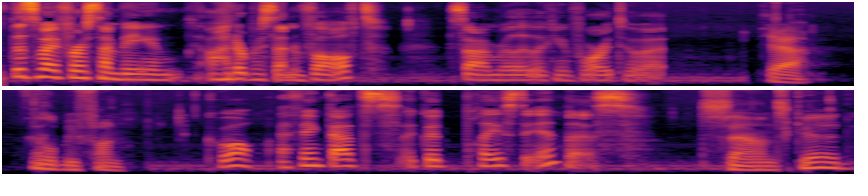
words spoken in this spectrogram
this is my first time being 100% involved so i'm really looking forward to it. Yeah it'll be fun. Cool. I think that's a good place to end this. Sounds good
